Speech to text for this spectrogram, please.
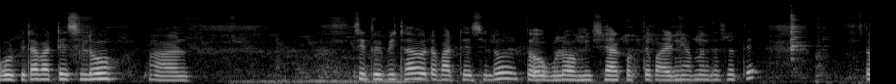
গুড় পিঠা পাঠিয়েছিল আর চিতই পিঠা ওটা পাঠিয়েছিল, তো ওগুলো আমি শেয়ার করতে পারিনি আপনাদের সাথে। তো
